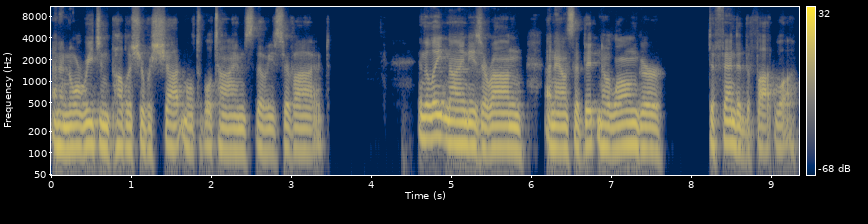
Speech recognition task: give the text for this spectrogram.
and a Norwegian publisher was shot multiple times, though he survived. In the late 90s, Iran announced that it no longer defended the fatwa.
